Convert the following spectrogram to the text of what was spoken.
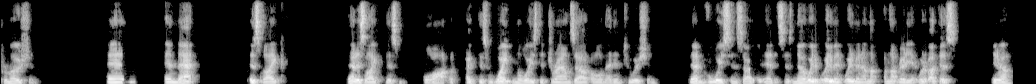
promotion. And, and that is like, that is like this block, like this white noise that drowns out all that intuition. That voice inside your head that says, "No, wait, wait a minute, wait a minute, I'm not, I'm not ready yet. What about this? You know,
